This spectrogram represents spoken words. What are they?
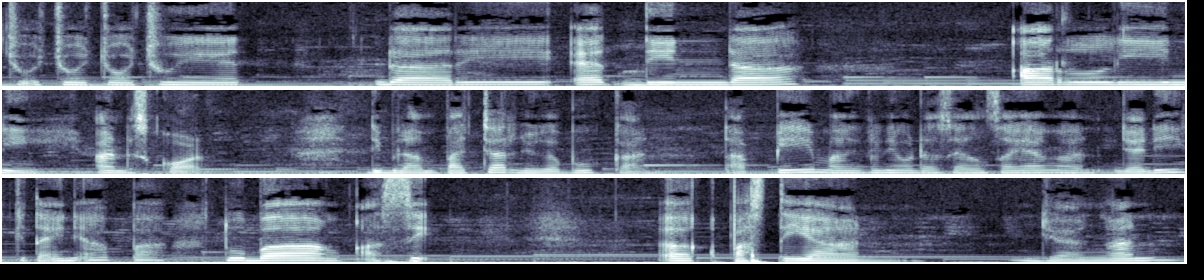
cucu cucuit. Dari @dinda Arlini underscore dibilang pacar juga bukan tapi manggilnya udah sayang-sayangan. Jadi kita ini apa? Tuh bang kasih uh, kepastian. Jangan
